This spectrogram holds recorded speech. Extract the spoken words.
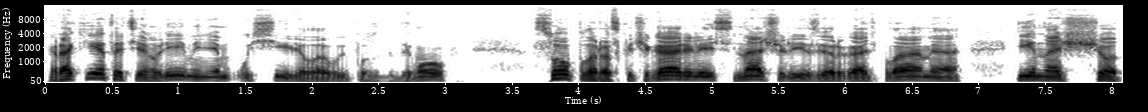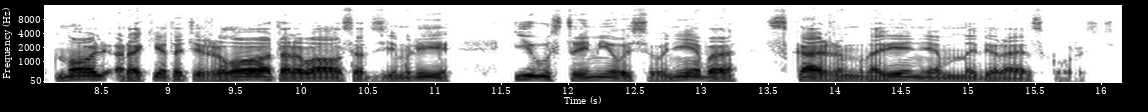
Ракета тем временем усилила выпуск дымов, сопла раскочегарились, начали извергать пламя, и на счет ноль ракета тяжело оторвалась от земли и устремилась в небо, с каждым мгновением набирая скорость.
